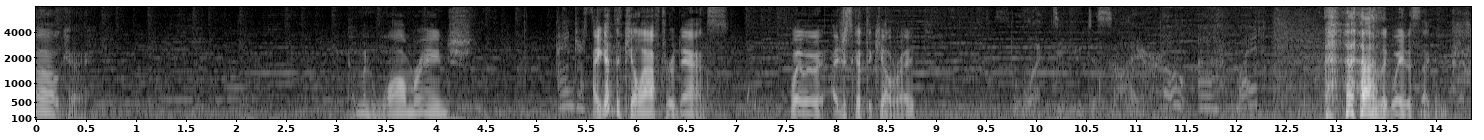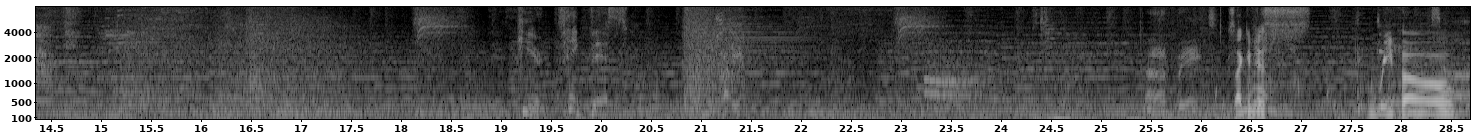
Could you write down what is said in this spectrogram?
Okay. I'm in Wom range. I. I get the kill after a dance. Wait, wait, wait. I just got the kill, right? What do you desire? Oh, uh, what? I was like, wait a second. Here, take this. So I can just repo is on.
